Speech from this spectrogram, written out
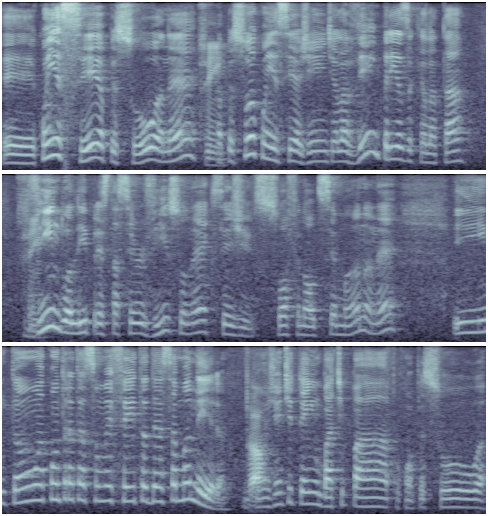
é, conhecer a pessoa, né? Sim. A pessoa conhecer a gente, ela vê a empresa que ela tá Sim. vindo ali prestar serviço, né? Que seja só final de semana, né? E então a contratação é feita dessa maneira. Então Tá. a gente tem um bate-papo com a pessoa,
